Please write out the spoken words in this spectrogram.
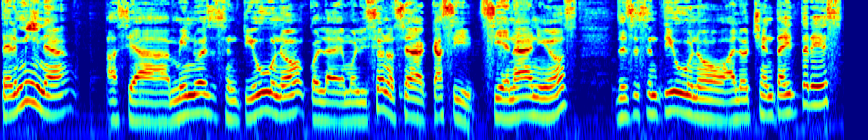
Termina hacia 1961 con la demolición, o sea, casi 100 años del 61 al 83,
